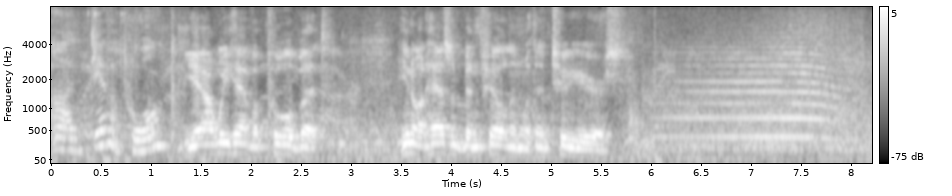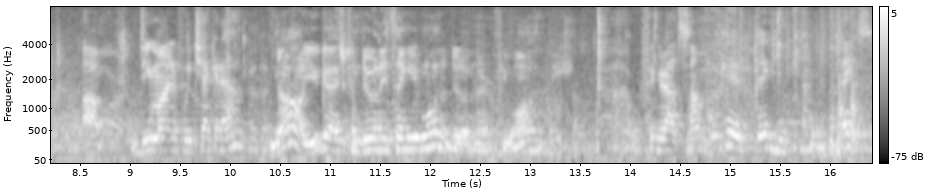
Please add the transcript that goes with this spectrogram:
Uh, do you have a pool? Yeah, we have a pool, but, you know, it hasn't been filled in within two years. Um, do you mind if we check it out? No, you guys can do anything you want to do in there if you want. Uh, we'll figure out something. Okay, thank you. Thanks.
